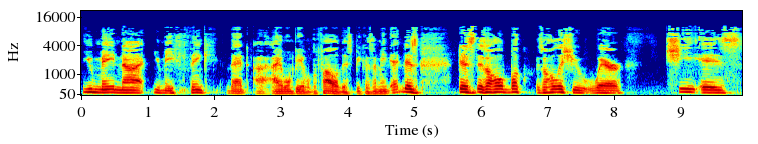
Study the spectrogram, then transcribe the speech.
you may not, you may think that I, I won't be able to follow this because I mean, it, there's, there's, there's a whole book, there's a whole issue where she is,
